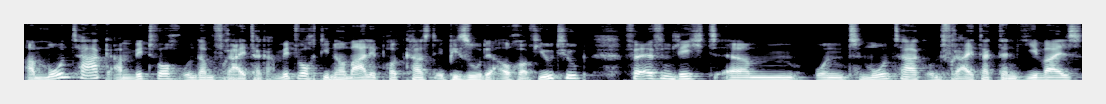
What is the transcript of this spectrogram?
Am Montag, am Mittwoch und am Freitag. Am Mittwoch die normale Podcast-Episode auch auf YouTube veröffentlicht ähm, und Montag und Freitag dann jeweils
